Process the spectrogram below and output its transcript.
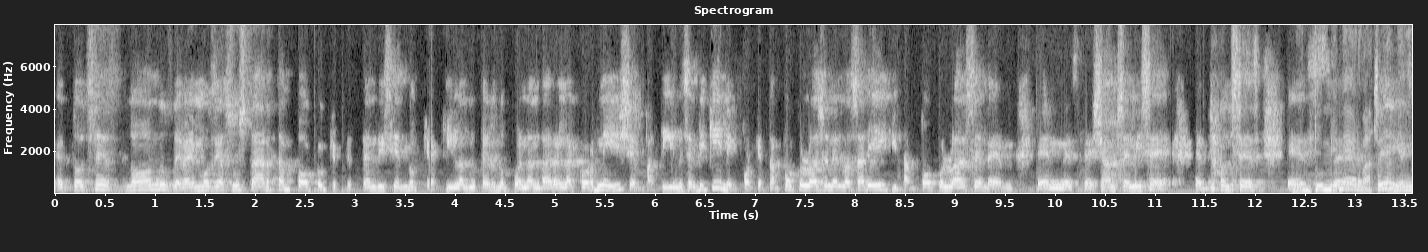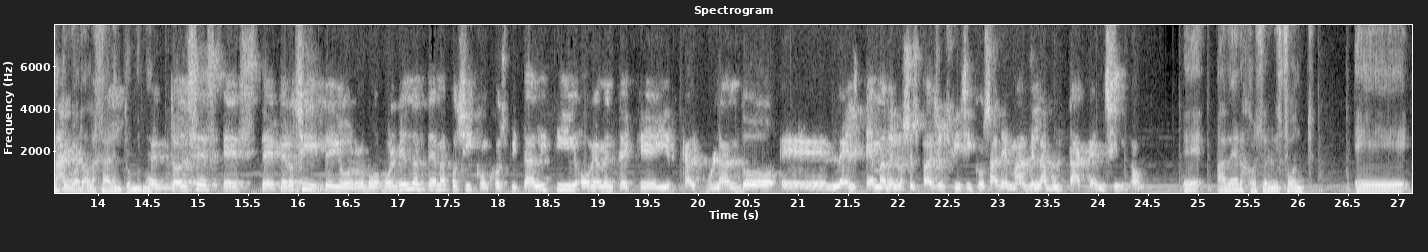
Entonces no nos debemos de asustar tampoco que te estén diciendo que aquí las mujeres no pueden andar en la corniche, en patines, en bikini, porque tampoco lo hacen en Mazarik y tampoco lo hacen en, en este Champs-Élysées. Entonces. En tu este, Minerva, sí, también en tu Guadalajara, en tu Minerva. Entonces, este, pero sí, te digo, volviendo al tema, pues sí, con Hospitality, obviamente hay que ir calculando eh, el, tema de los espacios físicos, además de la butaca en sí, ¿no? Eh, a ver, José Luis Font, eh,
